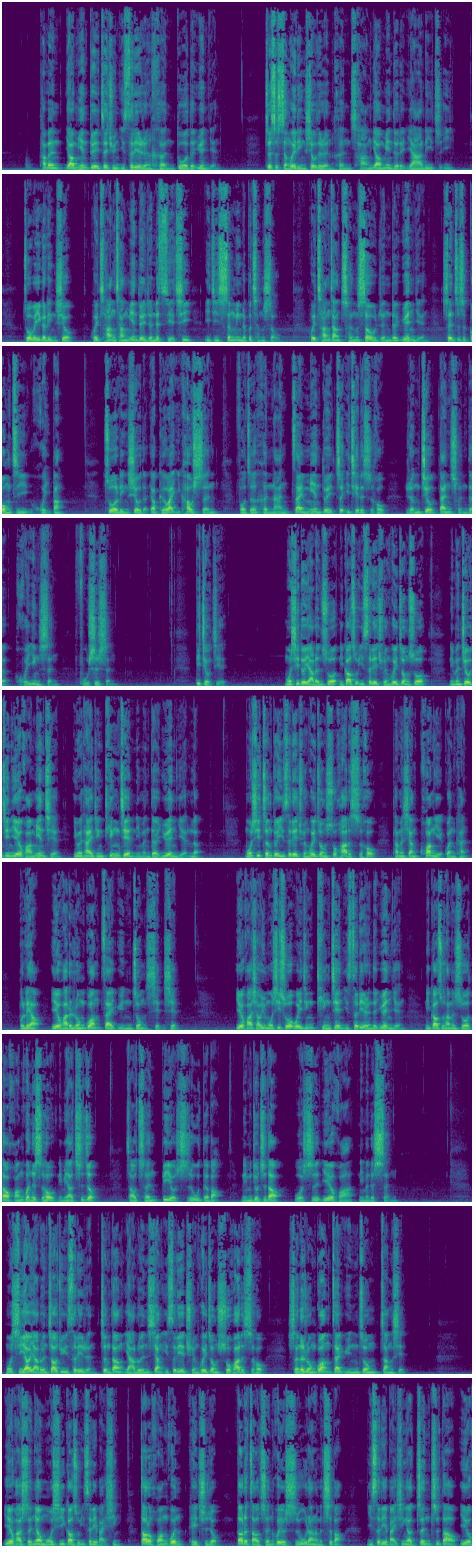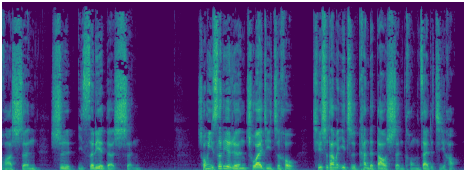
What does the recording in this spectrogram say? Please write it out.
他们要面对这群以色列人很多的怨言，这是身为领袖的人很常要面对的压力之一。作为一个领袖，会常常面对人的血气以及生命的不成熟，会常常承受人的怨言。甚至是攻击、毁谤，做领袖的要格外依靠神，否则很难在面对这一切的时候，仍旧单纯的回应神、服侍神。第九节，摩西对亚伦说：“你告诉以色列全会众说，你们就近耶和华面前，因为他已经听见你们的怨言了。”摩西正对以色列全会众说话的时候，他们向旷野观看，不料。耶和华的荣光在云中显现。耶和华晓諭摩西说：“我已经听见以色列人的怨言。你告诉他们说，到黄昏的时候，你们要吃肉；早晨必有食物得饱。你们就知道我是耶和华你们的神。”摩西要亚伦招聚以色列人。正当亚伦向以色列全会众说话的时候，神的荣光在云中彰显。耶和华神要摩西告诉以色列百姓。到了黄昏可以吃肉，到了早晨会有食物让他们吃饱。以色列百姓要真知道耶和华神是以色列的神。从以色列人出埃及之后，其实他们一直看得到神同在的记号，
